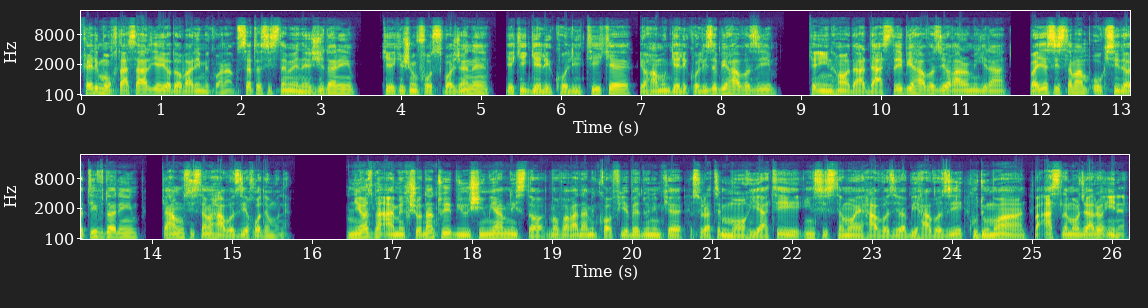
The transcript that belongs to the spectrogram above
خیلی مختصر یه یادآوری می‌کنم. سه تا سیستم انرژی داریم. که یکیشون فسفاژنه یکی گلیکولیتیکه یا همون گلیکولیز بیهوازی که اینها در دسته بیهوازی ها قرار می‌گیرن. و یه سیستم هم اکسیداتیو داریم که همون سیستم هوازی خودمونه. نیاز به عمیق شدن توی بیوشیمی هم نیست ما فقط همین کافیه بدونیم که به صورت ماهیتی این سیستم های هوازی و بیهوازی کدومان و اصل ماجرا اینه.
